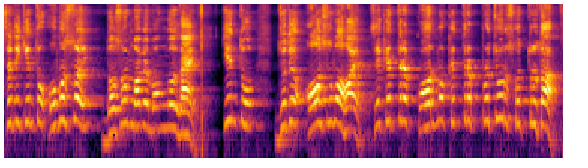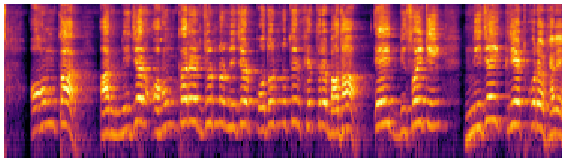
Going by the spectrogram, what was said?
সেটি কিন্তু অবশ্যই দশমভাবে মঙ্গল দেয়। কিন্তু যদি অশুভ হয়, সেক্ষেত্রে কর্মক্ষেত্রে প্রচুর শত্রুতা, অহংকার আর নিজের অহংকারের জন্য নিজের পদোন্নতির ক্ষেত্রে বাধা, এই বিষয়টি নিজেই ক্রিয়েট করে ফেলে।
